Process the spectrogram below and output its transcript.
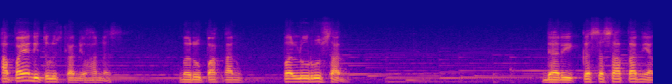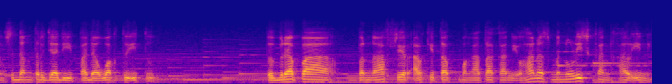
Apa yang dituliskan Yohanes merupakan pelurusan dari kesesatan yang sedang terjadi pada waktu itu. Beberapa penafsir Alkitab mengatakan Yohanes menuliskan hal ini,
